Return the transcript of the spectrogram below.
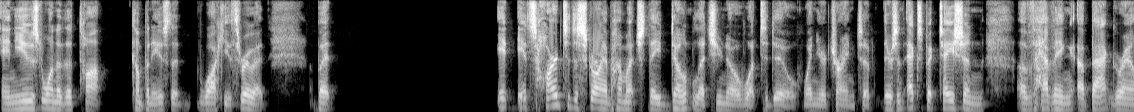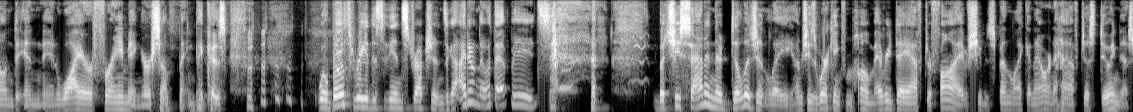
and used one of the top companies that walk you through it. But it, it's hard to describe how much they don't let you know what to do when you're trying to. There's an expectation of having a background in, in wire framing or something because we'll both read this, the instructions go, I don't know what that means. but she sat in there diligently. I mean, she's working from home every day after five. She would spend like an hour and a half just doing this.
